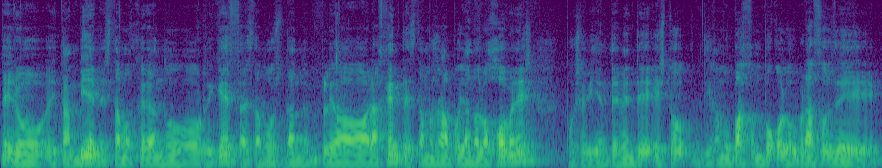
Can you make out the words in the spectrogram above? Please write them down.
pero eh, también estamos creando riqueza, estamos dando empleo a la gente, estamos apoyando a los jóvenes, pues evidentemente esto, digamos, baja un poco los brazos de,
